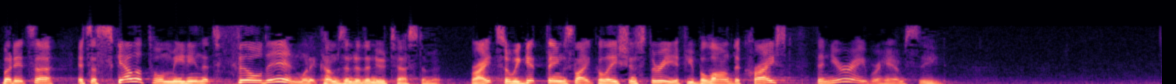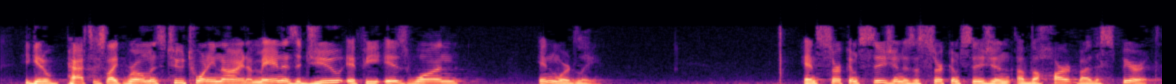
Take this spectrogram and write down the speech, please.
but it's a, it's a skeletal meaning that's filled in when it comes into the New Testament. Right? So we get things like Galatians 3 if you belong to Christ, then you're Abraham's seed. You get a passage like Romans 2:29, a man is a Jew if he is one inwardly. And circumcision is a circumcision of the heart by the Spirit.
